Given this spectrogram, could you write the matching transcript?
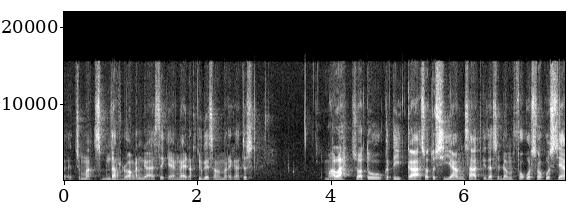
eh, cuma sebentar doang kan nggak asik ya nggak enak juga sama mereka. Terus malah suatu ketika suatu siang saat kita sedang fokus-fokusnya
